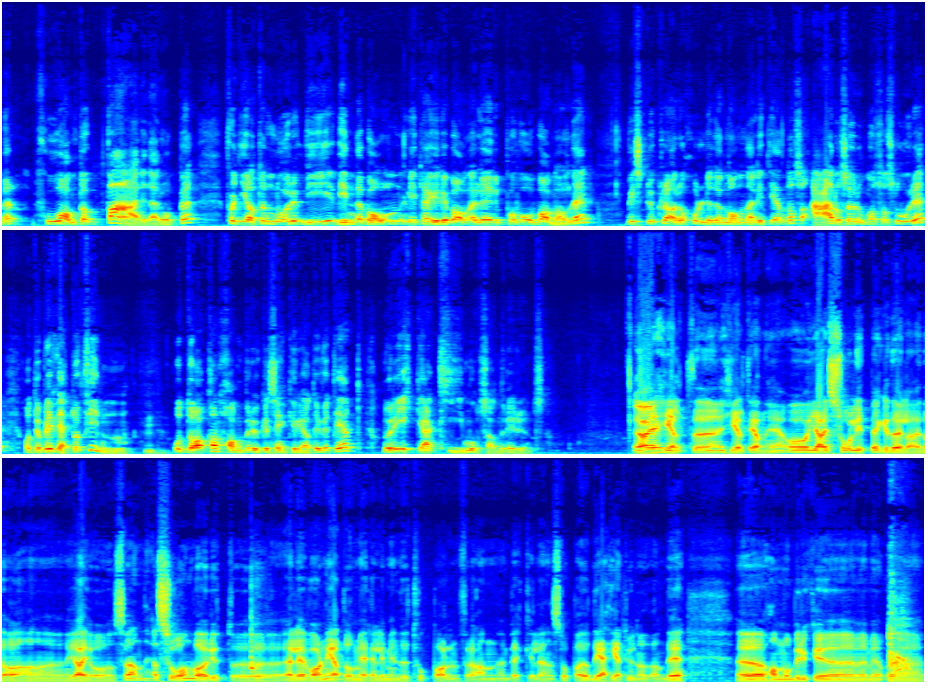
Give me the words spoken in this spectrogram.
Men få han til å være der oppe. fordi at når vi vinner ballen litt høyere på vår banehalvdel, hvis du klarer å holde den mannen der litt igjen, da, så er også rommene så store at det blir lett å finne den. Og da kan han bruke sin kreativitet når det ikke er ti motstandere rundt seg. Ja, jeg er helt, eh, helt, enig. Og jeg så litt begge deler i dag, jeg og Sven. Jeg så han var ute, eller var nede og mer eller mindre tok ballen fra en bekk eller en stopper. Og det er helt unødvendig. Eh, han må bruke, eh,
